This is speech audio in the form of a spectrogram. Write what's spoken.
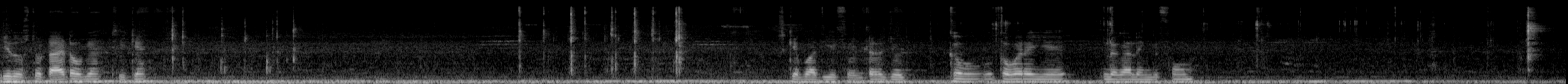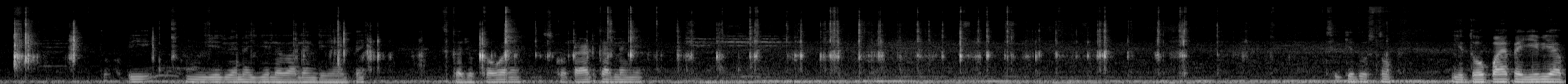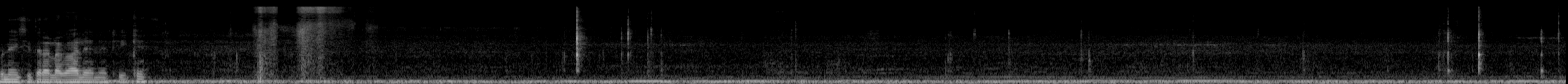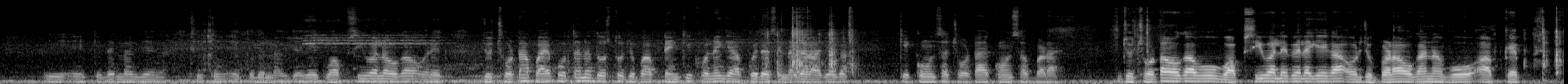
ये दोस्तों टाइट हो गया, ठीक है। उसके बाद ये फ़िल्टर जो कवर है, ये लगा लेंगे फोम तो अभी ये जो है ना, ये लगा लेंगे यहाँ पे। इसका जो कवर है, इसको टाइट कर लेंगे। ठीक है दोस्तों ये दो पाइप है, ये भी आपने इसी तरह लगा लेने, ठीक है? ये एक इधर लग जाएगा, ठीक है, एक उधर लग जाएगा, एक वापसी वाला होगा और एक जो छोटा पाइप होता है ना दोस्तों, जब आप टैंकी खोलेंगे, आपको इधर से नज़र आ जाएगा कि कौन सा छोटा है, कौन सा बड़ा है। जो छोटा होगा वो वापसी वाले पे लगेगा और जो बड़ा होगा ना वो आपके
